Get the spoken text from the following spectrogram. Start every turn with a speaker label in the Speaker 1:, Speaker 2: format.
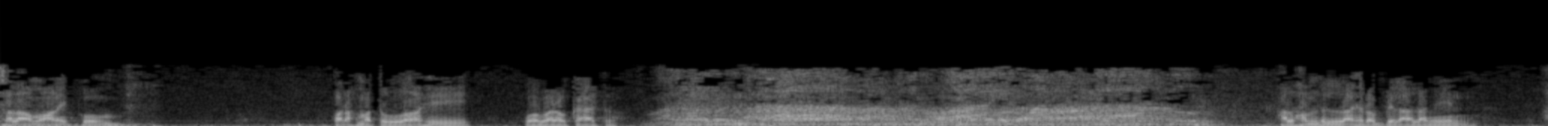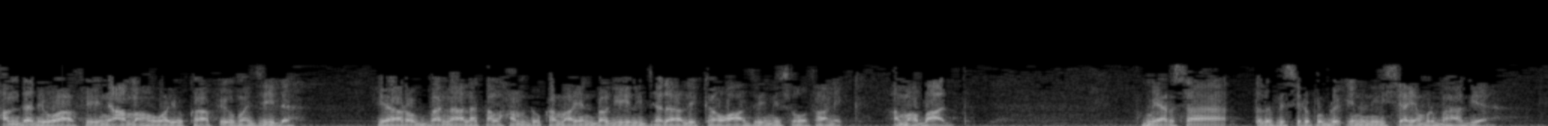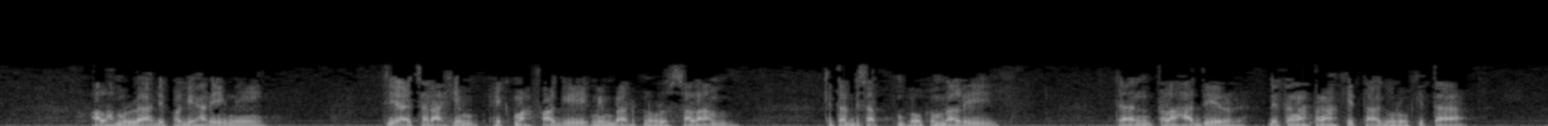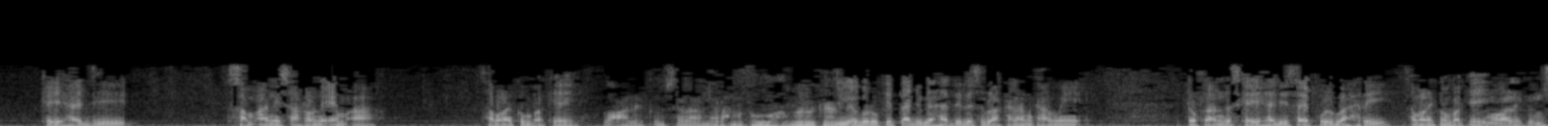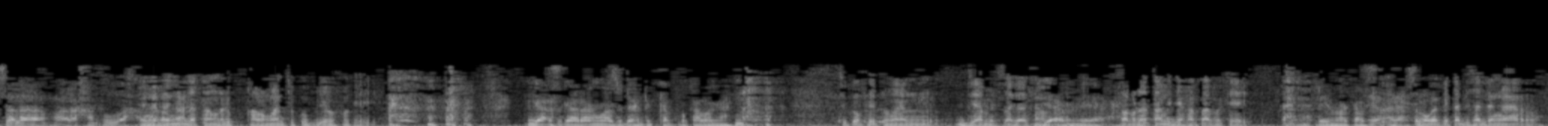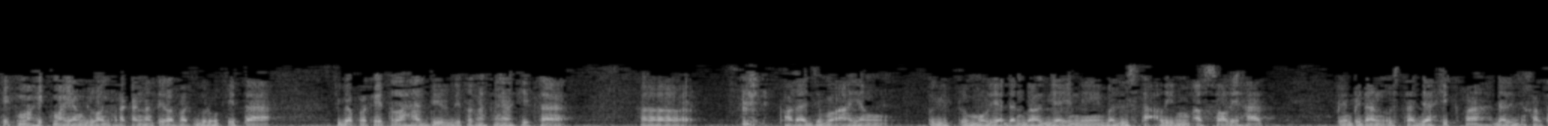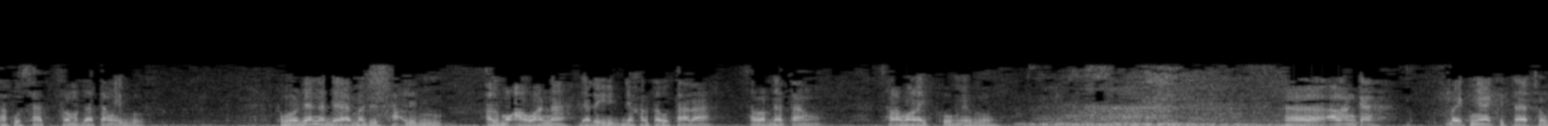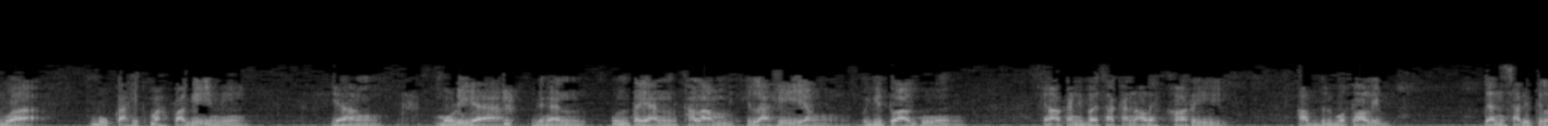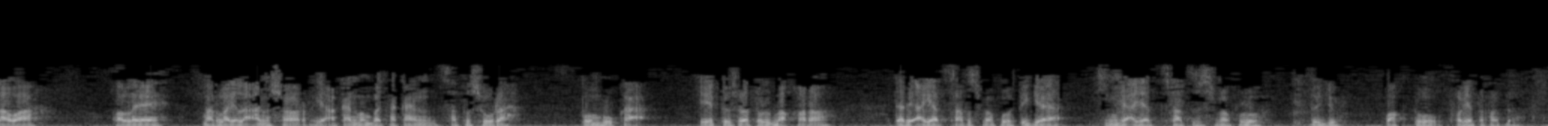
Speaker 1: Assalamualaikum warahmatullahi wabarakatuh. Alhamdulillahirabbil alamin. Hamdan yuwafi ni'amahu wa yukafi'u mazidah. Ya Rabbana lakal hamdu kama yanbaghi li jalalika wa azimi sultanik. Amma ba'd. Pemirsa Televisi Republik Indonesia yang berbahagia. Alhamdulillah di pagi hari ini di acara Him, Hikmah Pagi Mimbar Nurus Salam. Kita bisa kumpul kembali dan telah hadir di tengah-tengah kita guru kita Kiai Haji Sam'ani Sahroni MA Assalamualaikum Pak Kiai.
Speaker 2: Waalaikumsalam warahmatullahi wabarakatuh.
Speaker 1: Juga guru kita juga hadir di sebelah kanan kami Dr. Andes Kiai Haji Saiful Bahri. Assalamualaikum Pak Kiai.
Speaker 3: Waalaikumsalam warahmatullahi wabarakatuh.
Speaker 1: Dengar-dengar datang dari Pekalongan cukup jauh Pak Kiai.
Speaker 2: Enggak sekarang mah sudah dekat Pekalongan
Speaker 1: Cukup hitungan jam saja sampai.
Speaker 2: Jam, ya.
Speaker 1: Selamat datang di Jakarta Pak Kiai.
Speaker 2: Terima kasih.
Speaker 1: Semoga kita bisa dengar hikmah-hikmah yang dilontarkan nanti lewat guru kita. Juga Pak Kiai telah hadir di tengah-tengah kita uh, para jemaah yang begitu mulia dan bahagia ini Majelis Taklim As-Solihat pimpinan Ustazah Hikmah dari Jakarta Pusat. Selamat datang Ibu. Kemudian ada Majelis Taklim Al-Muawanah dari Jakarta Utara. Selamat datang. Assalamualaikum Ibu. Uh, alangkah baiknya kita coba buka hikmah pagi ini yang mulia dengan untaian kalam ilahi yang begitu agung yang akan dibacakan oleh Qari Abdul Muthalib dan sari tilawah oleh Marlaila Ansor yang akan membacakan satu surah pembuka yaitu suratul Baqarah dari ayat 153 hingga ayat 157 waktu Fadil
